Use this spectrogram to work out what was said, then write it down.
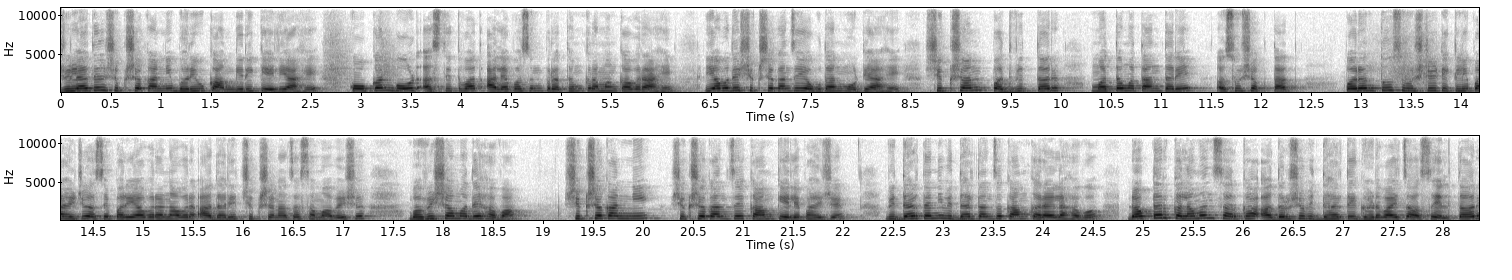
जिल्ह्यातील शिक्षकांनी भरीव कामगिरी केली आहे. कोकण बोर्ड अस्तित्वात आल्यापासून प्रथम क्रमांकावर आहे. यामध्ये शिक्षकांचे योगदान मोठे आहे. शिक्षण पदव्युत्तर मतमतांतरे असू शकतात परंतु सृष्टी टिकली पाहिजे असे पर्यावरणावर आधारित शिक्षणाचा समावेश भविष्यामध्ये हवा. शिक्षकांनी शिक्षकांचे काम केले पाहिजे. विद्यार्थ्यांनी विद्यार्थ्यांचं काम करायला हवं. डॉक्टर कलामांसारखा आदर्श विद्यार्थी घडवायचा असेल तर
